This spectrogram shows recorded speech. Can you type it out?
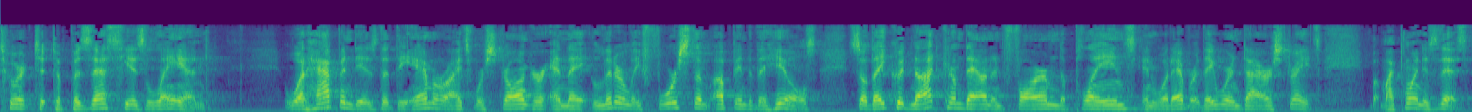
to, to, to possess his land, what happened is that the Amorites were stronger and they literally forced them up into the hills so they could not come down and farm the plains and whatever. They were in dire straits. But my point is this.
